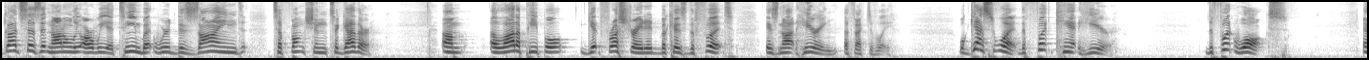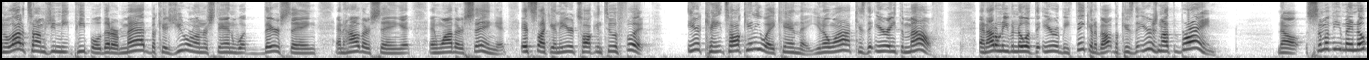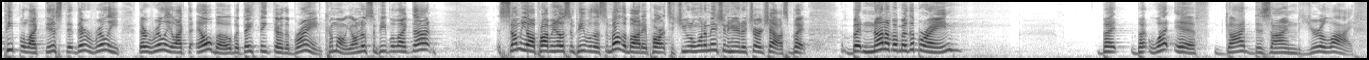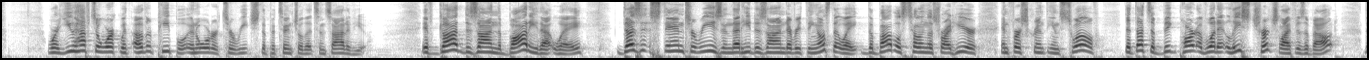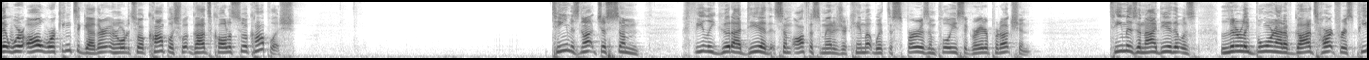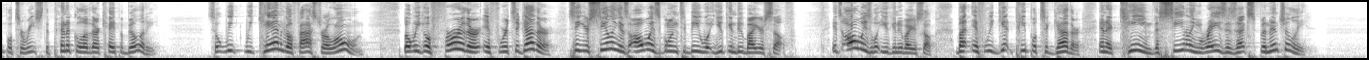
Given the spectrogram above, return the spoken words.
God says that not only are we a team, but we're designed to function together. Um, a lot of people get frustrated because the foot is not hearing effectively. Well, guess what? The foot can't hear, the foot walks. And a lot of times you meet people that are mad because you don't understand what they're saying and how they're saying it and why they're saying it. It's like an ear talking to a foot. Ear can't talk anyway, can they? You know why? Because the ear ain't the mouth. And I don't even know what the ear would be thinking about because the ear is not the brain. Now, some of you may know people like this that they're really they're really like the elbow, but they think they're the brain. Come on, y'all know some people like that? Some of y'all probably know some people that some other body parts that you don't want to mention here in the church house, but but none of them are the brain. But, but what if God designed your life where you have to work with other people in order to reach the potential that's inside of you? If God designed the body that way, does it stand to reason that He designed everything else that way? The Bible is telling us right here in 1 Corinthians 12 that that's a big part of what at least church life is about, that we're all working together in order to accomplish what God's called us to accomplish. Team is not just some feely good idea that some office manager came up with to spur his employees to greater production. Team is an idea that was literally born out of God's heart for his people to reach the pinnacle of their capability. So we, we can go faster alone, but we go further if we're together. See, your ceiling is always going to be what you can do by yourself. It's always what you can do by yourself. But if we get people together in a team, the ceiling raises exponentially.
